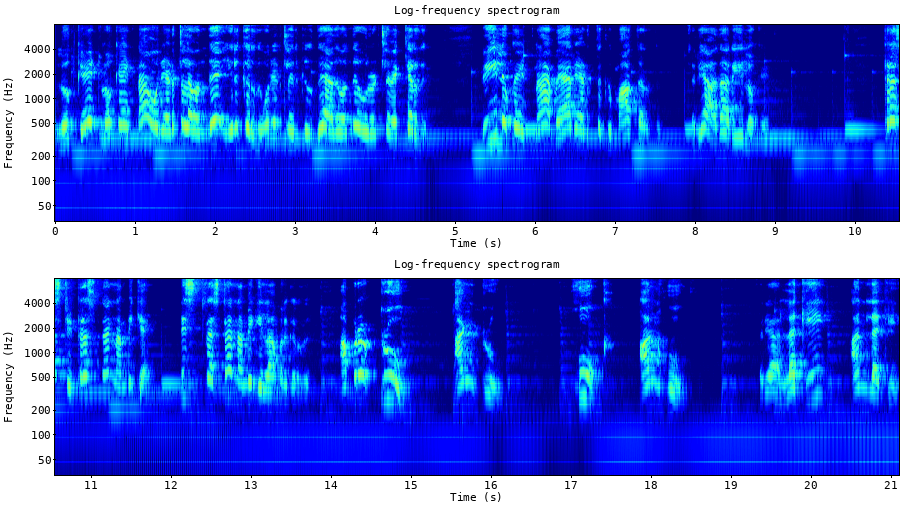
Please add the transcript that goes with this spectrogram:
லொக்கேட் லொக்கேட்னா ஒரு இடத்துல வந்து இருக்கிறது. ஒரு இடத்துல இருக்கிறது அது வந்து ஒரு இடத்துல வைக்கிறது. ரீலொகேட்னா வேற இடத்துக்கு மாத்துறது. சரியா? அதான் ரீலொகேட் ட்ரஸ்ட் ட்ரஸ்ட்னா நம்பிக்கை. டிஸ்ட்ரஸ்டா நம்பிக்கை இல்லாம இருக்கிறது. அப்புறம் ட்ரூ அன்ட்ரூ ஹூக் அன்ஹூக் சரியா? லக்கி அன்லக்கி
